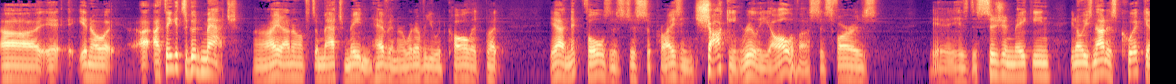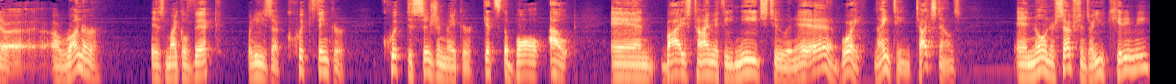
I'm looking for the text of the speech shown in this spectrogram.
Uh, it, you know, I, I, think it's a good match. All right, I don't know if it's a match made in heaven or whatever you would call it, but yeah, Nick Foles is just surprising, shocking, really, all of us as far as uh, his decision making. You know, he's not as quick a, a runner as Michael Vick, but he's a quick thinker quick decision maker, gets the ball out, and buys time if he needs to. And eh, boy, 19 touchdowns and no interceptions. Are you kidding me?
